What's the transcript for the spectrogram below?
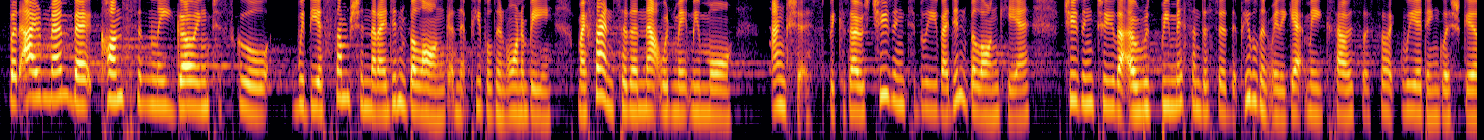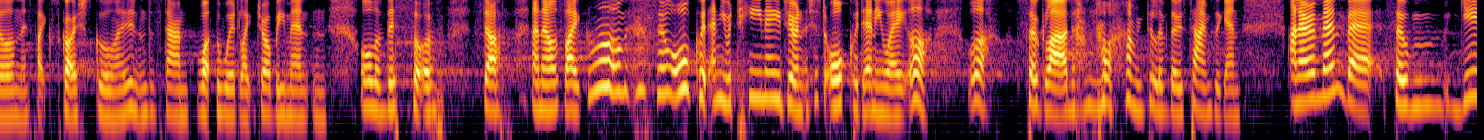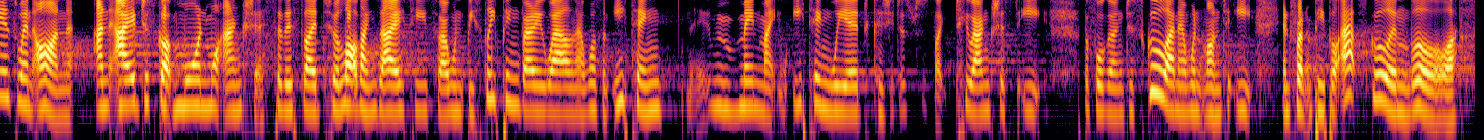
but I remember constantly going to school with the assumption that I didn't belong and that people didn't want to be my friend. So then that would make me more anxious because I was choosing to believe I didn't belong here, choosing to that I would be misunderstood, that people didn't really get me because I was this like weird English girl in this like Scottish school and I didn't understand what the word like jobby meant and all of this sort of stuff. And I was like, oh, this is so awkward. And you're a teenager and it's just awkward anyway. Ugh, ugh. So glad I'm not having to live those times again. And I remember, so years went on, and I just got more and more anxious. So this led to a lot of anxiety. So I wouldn't be sleeping very well, and I wasn't eating made my eating weird because you're just, just like too anxious to eat before going to school, and I wouldn't want to eat in front of people at school, and blah, blah, blah.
